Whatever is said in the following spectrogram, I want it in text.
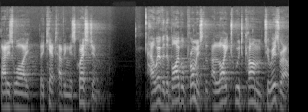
That is why they kept having this question. However, the Bible promised that a light would come to Israel.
